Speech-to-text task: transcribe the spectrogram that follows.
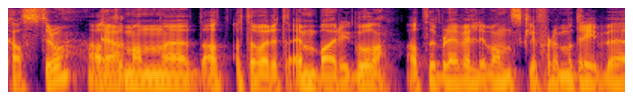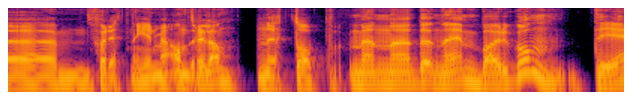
Castro. At, Ja. man, eh, at, at det var et embargo. da. At det ble veldig vanskelig for dem å drive eh, forretninger med andre land. Nettopp. Men eh, denne embargoen, det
